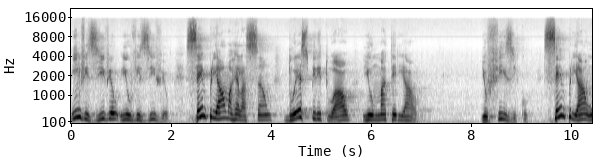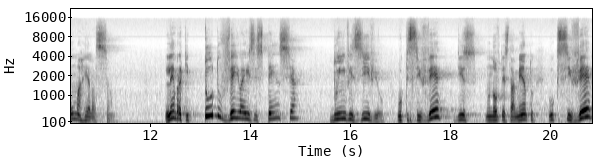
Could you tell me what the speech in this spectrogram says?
invisível e o visível. Sempre há uma relação do espiritual e o material e o físico. Sempre há uma relação. Lembra que tudo veio à existência do invisível. O que se vê, diz no Novo Testamento, o que se vê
